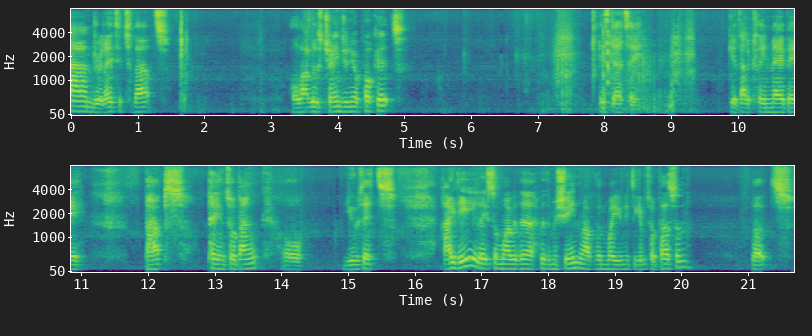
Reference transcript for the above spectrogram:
And related to that, all that loose change in your pocket is dirty give that a clean maybe, perhaps pay into a bank or use it. Ideally somewhere with a with a machine rather than where you need to give it to a person. But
